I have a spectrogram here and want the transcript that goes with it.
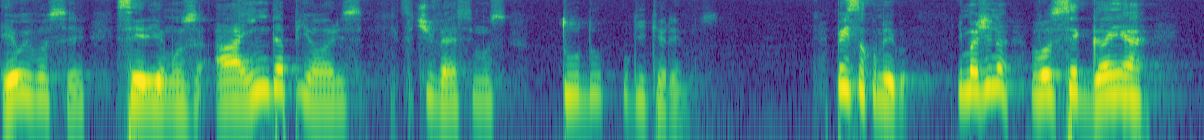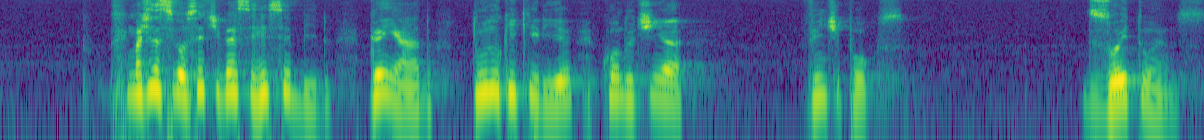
eu e você seríamos ainda piores se tivéssemos tudo o que queremos. Pensa comigo. Imagina você ganha. Imagina se você tivesse recebido, ganhado tudo o que queria quando tinha Vinte e poucos. Dezoito anos.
